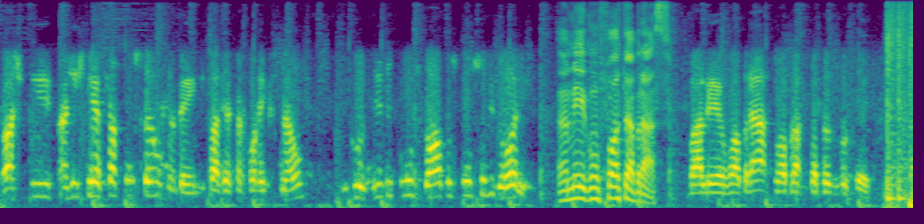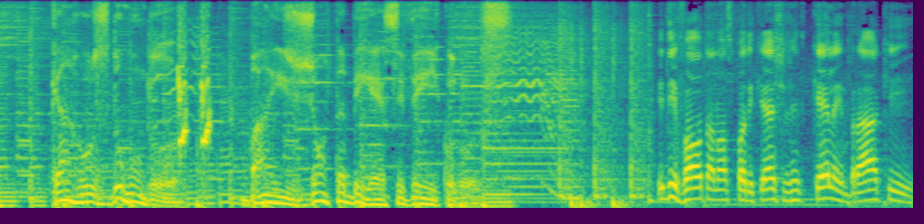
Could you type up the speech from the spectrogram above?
Eu acho que a gente tem essa função também de fazer essa conexão, inclusive com os novos consumidores. Amigo, um forte abraço. Valeu, um abraço, um abraço para todos vocês. Carros do Mundo. By JBS Veículos. E de volta ao nosso podcast, a gente quer lembrar que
